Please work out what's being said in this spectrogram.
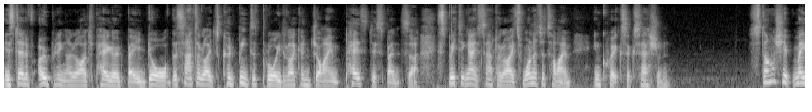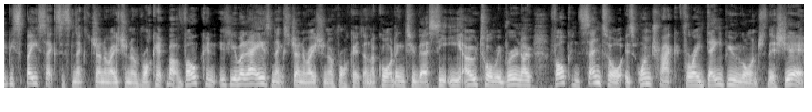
Instead of opening a large payload bay door, the satellites could be deployed like a giant Pez dispenser, spitting out satellites one at a time in quick succession. Starship may be SpaceX's next generation of rocket, but Vulcan is ULA's next generation of rocket, and according to their CEO Tory Bruno, Vulcan Centaur is on track for a debut launch this year.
